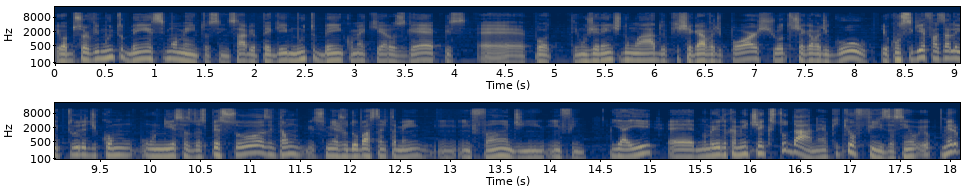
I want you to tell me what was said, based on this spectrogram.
eu absorvi muito bem esse momento, assim, sabe? Eu peguei muito bem como é que eram os gaps. É, pô, tem um gerente de um lado que chegava de Porsche, outro chegava de Gol. Eu conseguia fazer a leitura de como unir essas duas pessoas, então isso me ajudou bastante também em, em funding, enfim. E aí, é, no meio do caminho, tinha que estudar, né? O que, que eu fiz? Assim, eu, eu primeiro,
